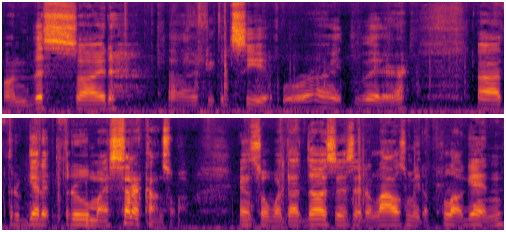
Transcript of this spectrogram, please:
on this side, uh, if you can see it right there, uh, through get it through my center console. And so what that does is it allows me to plug in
